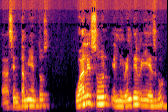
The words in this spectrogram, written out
asentamientos, cuáles son el nivel de riesgo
